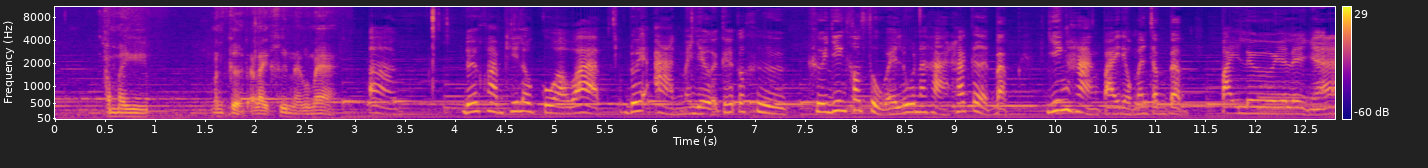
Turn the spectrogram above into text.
ๆทำไมมันเกิดอะไรขึ้นนะคุณแม่ อ่าด้วยความที่เรากลัวว่าด้วยอ่านมาเยอะก็ก็คือ คือยิ่งเข้าสู่วัยรุ่นนะคะ ถ้าเกิดแบบยิ่งห่างไปเดี๋ยวมันจะแบบไปเลยอะไรอย่างเงี้ย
